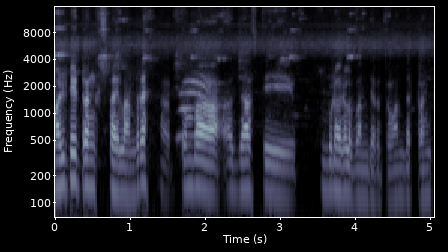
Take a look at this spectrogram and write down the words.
ಮಲ್ಟಿ ಟ್ರಂಕ್ ಸ್ಟೈಲ್ ಅಂದ್ರೆ, ತುಂಬ ಜಾಸ್ತಿ ಬುಡಗಳು ಬಂದಿರುತ್ತೆ ಒಂದು ಟ್ರಂಕ್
